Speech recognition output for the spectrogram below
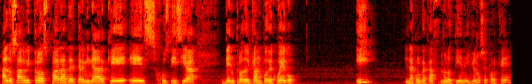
a los árbitros para determinar qué es justicia dentro del campo de juego. Y la CONCACAF no lo tiene, yo no sé por qué.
